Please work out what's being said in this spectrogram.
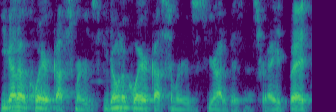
You got to acquire customers. If you don't acquire customers, you're out of business, right? But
